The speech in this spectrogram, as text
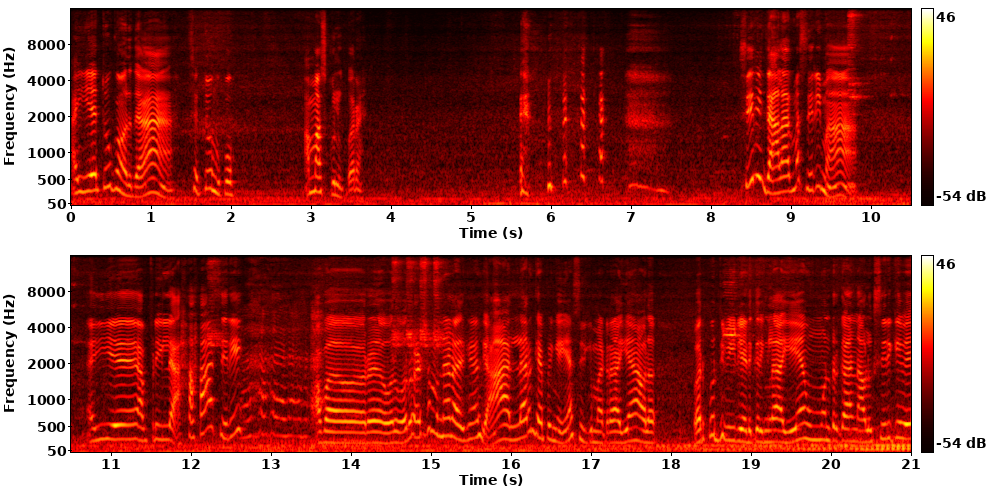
ஐயே தூக்கம் வருதா? சரி தூங்கு போ. அம்மா ஸ்கூலுக்கு போகிறேன் சரி தாராளமாக சரிம்மா. ஐயே அப்படி இல்லை. ஹஹா சரி. அவள் ஒரு ஒரு ஒரு வருஷம் முன்னாடி இருக்கேன் யா எல்லாரும் கேட்பீங்க ஏன் சிரிக்க மாட்டேறா ஏன் அவளை வற்புறுத்தி வீடியோ எடுக்கிறீங்களா? ஏன் உம்மன் இருக்கான்னு? அவளுக்கு சிரிக்கவே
